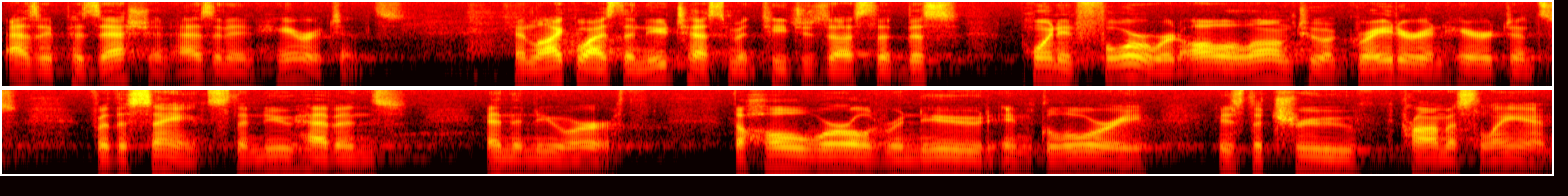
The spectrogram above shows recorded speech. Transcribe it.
as a possession, as an inheritance. And likewise, the New Testament teaches us that this pointed forward all along to a greater inheritance for the saints, the new heavens and the new earth, the whole world renewed in glory is the true promised land,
